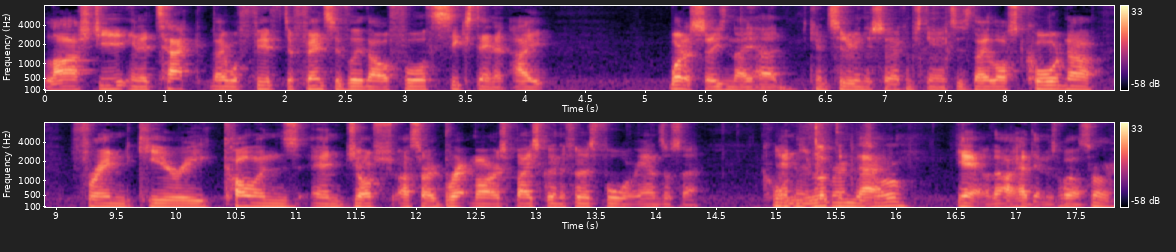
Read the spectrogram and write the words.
last year in attack. They were fifth defensively. They were fourth, sixteen and eight. What a season they had, considering the circumstances. They lost Cordner, Friend, Keary, Collins, and Josh. Uh, sorry, Brett Morris, basically in the first four rounds or so. and you looked at that. as well. Yeah, I had them as well. Sorry.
